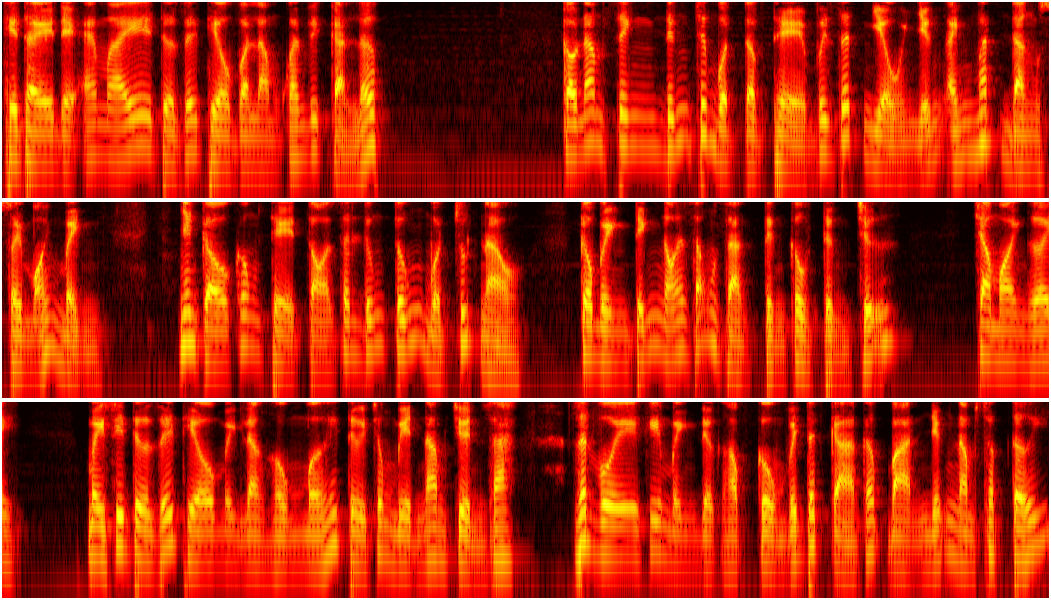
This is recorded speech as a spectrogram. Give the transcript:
thì thầy để em ấy tự giới thiệu và làm quen với cả lớp. Cậu nam sinh đứng trước một tập thể với rất nhiều những ánh mắt đang xoay mói mình. Nhưng cậu không thể tỏ ra lúng túng một chút nào. Cậu bình tĩnh nói rõ ràng từng câu từng chữ. Chào mọi người, mình xin tự giới thiệu mình là Hồng mới từ trong miền Nam chuyển ra. Rất vui khi mình được học cùng với tất cả các bạn những năm sắp tới.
